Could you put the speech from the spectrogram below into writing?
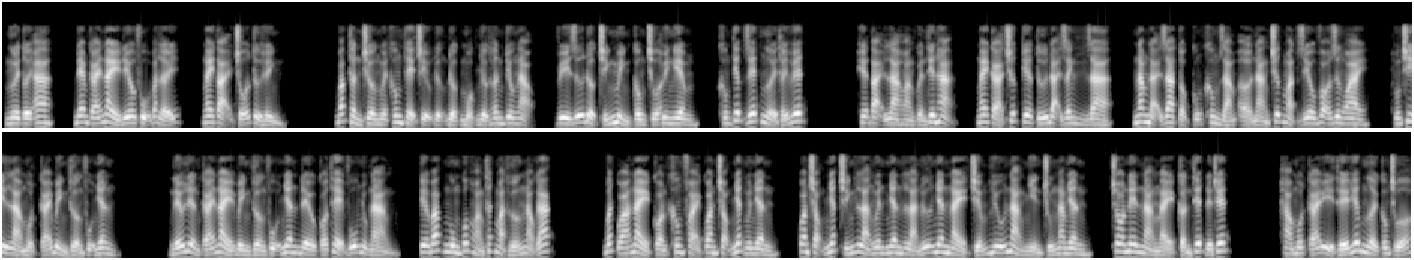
Người tới a, đem cái này điêu phụ bắt lấy, ngay tại chỗ tử hình. Bắc Thần Trường Nguyệt không thể chịu đựng được một nhược hân kiêu ngạo, vì giữ được chính mình công chúa uy nghiêm, không tiếp giết người thấy huyết. Hiện tại là hoàng quyền thiên hạ, ngay cả trước kia tứ đại danh gia, năm đại gia tộc cũng không dám ở nàng trước mặt diêu võ dương oai, huống chi là một cái bình thường phụ nhân. Nếu liền cái này bình thường phụ nhân đều có thể vũ nhục nàng, kia Bắc Ngung quốc hoàng thất mặt hướng nào gác? Bất quá này còn không phải quan trọng nhất nguyên nhân, quan trọng nhất chính là nguyên nhân là nữ nhân này chiếm hữu nàng nhìn chúng nam nhân, cho nên nàng này cần thiết đến chết. Hảo một cái ủy thế hiếp người công chúa,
